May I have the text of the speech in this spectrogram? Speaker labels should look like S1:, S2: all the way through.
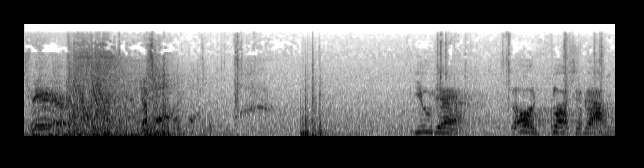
S1: He's here! You there! Don't flush it out!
